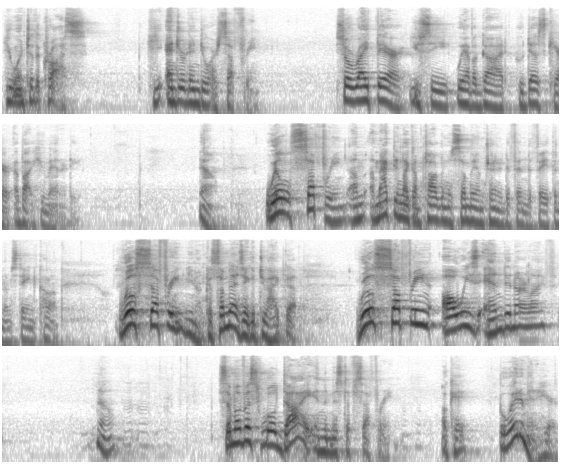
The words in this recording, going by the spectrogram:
He went to the cross. He entered into our suffering. So, right there, you see, we have a God who does care about humanity. Now, will suffering, I'm, I'm, acting like I'm talking to somebody, I'm trying to defend the faith, and I'm staying calm. Will suffering, you know, because sometimes I get too hyped up. Will suffering always end in our life? No. Some of us will die in the midst of suffering. Okay? But wait a minute here.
